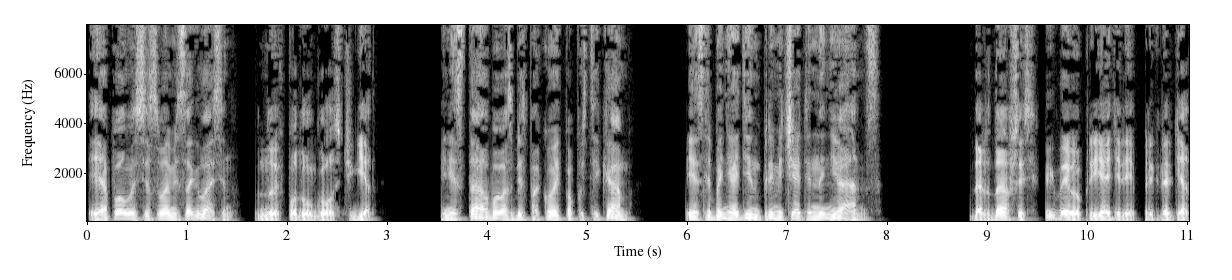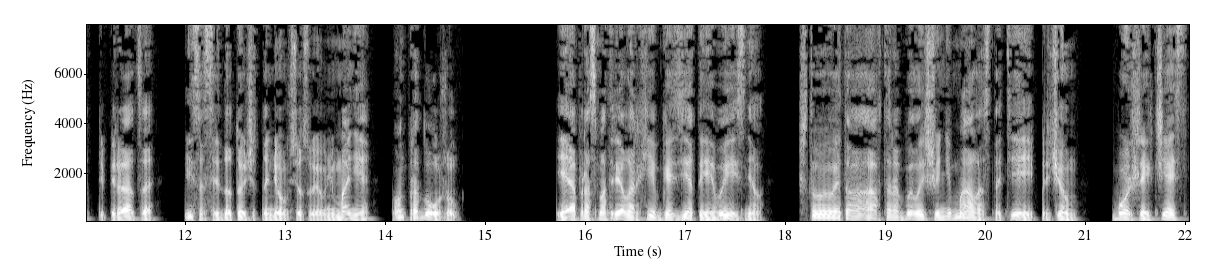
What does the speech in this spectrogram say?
«Я полностью с вами согласен», — вновь подал голос Чигет. «И не стал бы вас беспокоить по пустякам, если бы не один примечательный нюанс. Дождавшись, когда его приятели прекратят припираться и сосредоточат на нем все свое внимание, он продолжил. «Я просмотрел архив газеты и выяснил, что у этого автора было еще немало статей, причем большая их часть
